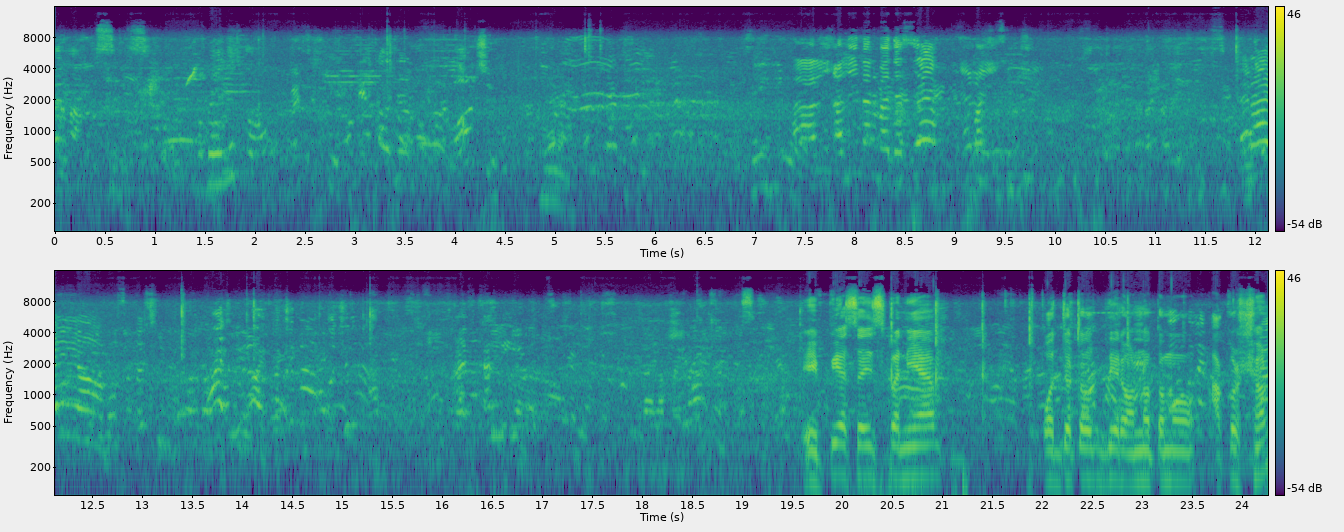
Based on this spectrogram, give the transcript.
Ali não এই পিয়াসা ইস্পানিয়া পর্যটকদের অন্যতম আকর্ষণ।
